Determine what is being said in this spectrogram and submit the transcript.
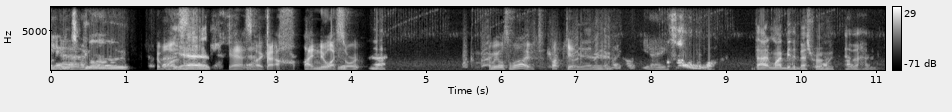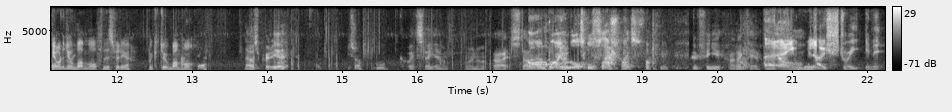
cool. Let's go. It was? yes. Yes, Yeah. okay. Ugh, I knew I saw it. Yeah. And we all survived. Fuck yeah. Yeah, Oh yeah. my god, yay. That might be the best run we've ever had. You want to do one more for this video? We could do one more. Yeah. That was pretty Yeah. Sure. quick, so yeah, why not? Alright, start. Oh, I'm buying multiple flashlights. Fuck me. Good for you, I don't care. Uh, a Willow Street in it.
